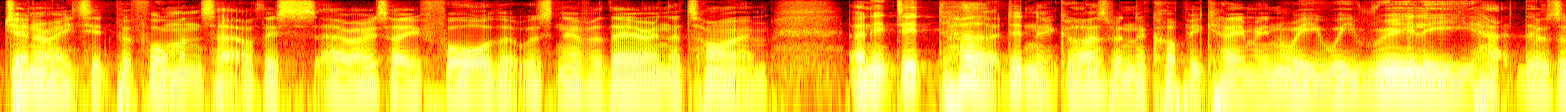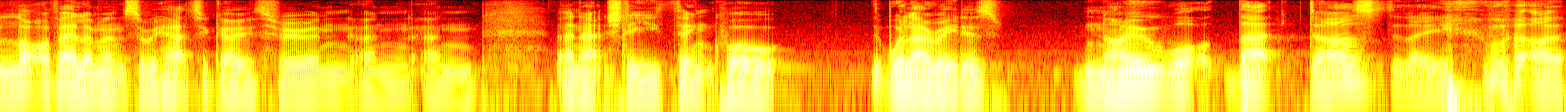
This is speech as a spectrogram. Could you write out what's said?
generated performance out of this Arrows A4 that was never there in the time, and it did hurt, didn't it, guys? When the copy came in, we we really had, there was a lot of elements that we had to go through and and and and actually think, well, will our readers know what that does? Do they are,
